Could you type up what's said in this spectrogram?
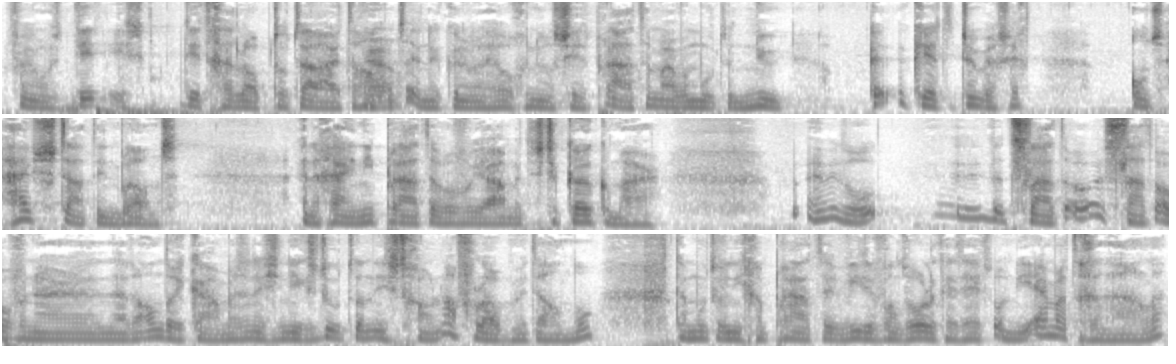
Van jongens, dit, is, dit gaat loopt totaal uit de hand. Ja. En dan kunnen we heel genuanceerd praten. Maar we moeten nu, uh, Greta Thunberg zegt, ons huis staat in brand. En dan ga je niet praten over, ja, maar het is de keuken maar. Ik bedoel, dat slaat, slaat over naar, naar de andere kamers. En als je niks doet, dan is het gewoon afgelopen met de handel. Dan moeten we niet gaan praten wie de verantwoordelijkheid heeft om die emmer te gaan halen.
